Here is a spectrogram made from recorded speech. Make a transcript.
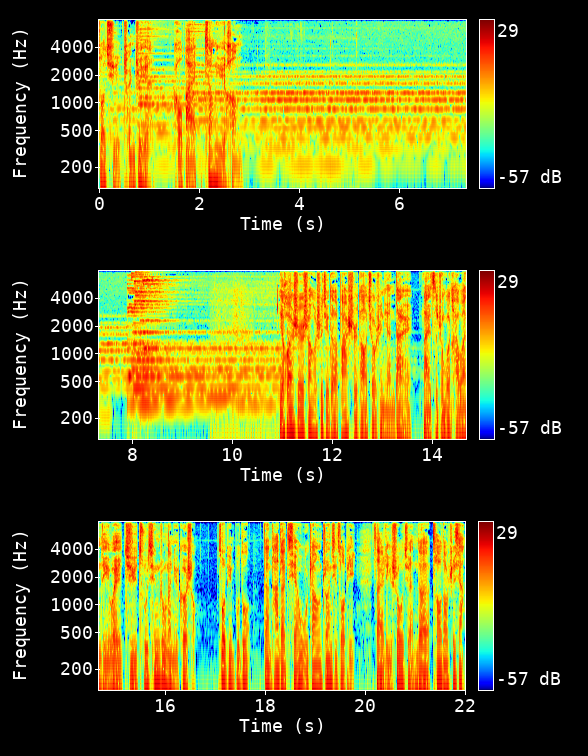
作曲陈志远，口白姜育恒。叶欢是上个世纪的八十到九十年代来自中国台湾的一位举足轻重的女歌手，作品不多，但她的前五张专辑作品在李寿全的操刀之下，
